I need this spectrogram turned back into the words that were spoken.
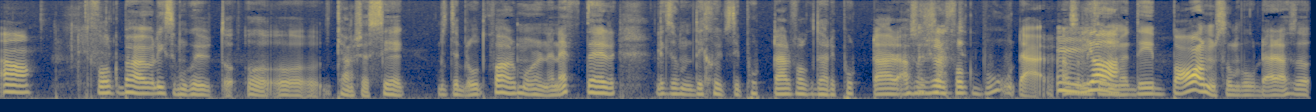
Ja. Folk behöver liksom gå ut och, och, och kanske se lite blod kvar morgonen efter. Liksom det skjuts i portar, folk dör i portar. Alltså Exakt. folk bor där. Mm, alltså, liksom, ja. Det är barn som bor där. Alltså,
